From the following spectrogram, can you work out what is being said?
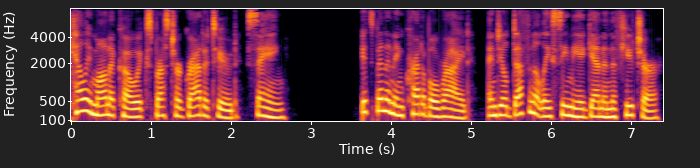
Kelly Monaco expressed her gratitude, saying, It's been an incredible ride, and you'll definitely see me again in the future.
